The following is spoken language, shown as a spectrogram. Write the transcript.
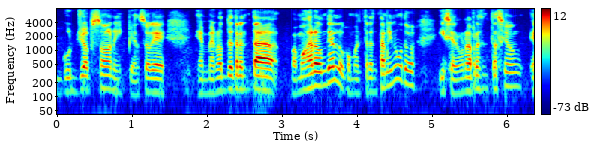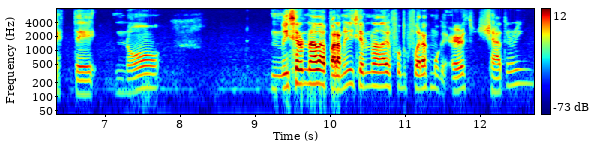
good job Sony. Pienso que en menos de 30, vamos a redondearlo, como en 30 minutos, hicieron una presentación, este, no, no hicieron nada, para mí no hicieron nada que fu- fuera como que earth shattering,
